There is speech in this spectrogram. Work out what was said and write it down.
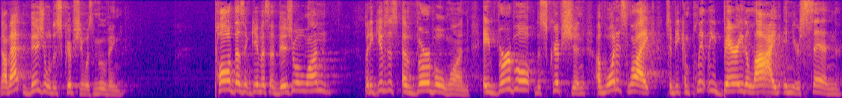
Now, that visual description was moving. Paul doesn't give us a visual one, but he gives us a verbal one, a verbal description of what it's like to be completely buried alive in your sin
